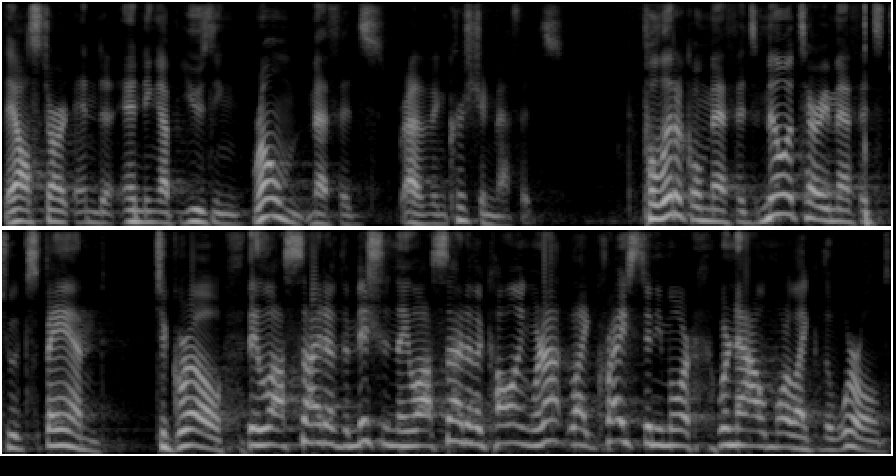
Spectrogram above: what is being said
They all start end, ending up using Rome methods rather than Christian methods. political methods, military methods to expand, to grow. They lost sight of the mission. They lost sight of the calling. We're not like Christ anymore. We're now more like the world.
